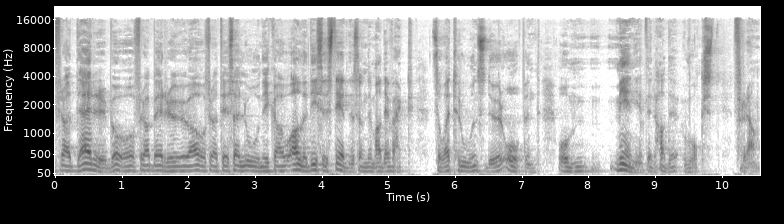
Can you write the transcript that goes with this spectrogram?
fra Derbe og fra Berøa og fra Tessalonika og alle disse stedene som de hadde vært. Så var troens dør åpent, og menigheter hadde vokst fram.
